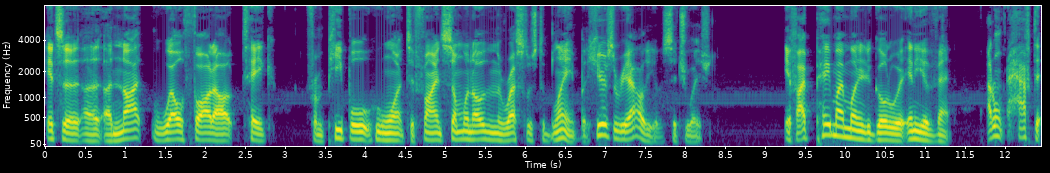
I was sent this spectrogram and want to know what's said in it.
it's a, a, a not well thought out take from people who want to find someone other than the wrestlers to blame. But here's the reality of the situation. If I pay my money to go to any event, I don't have to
